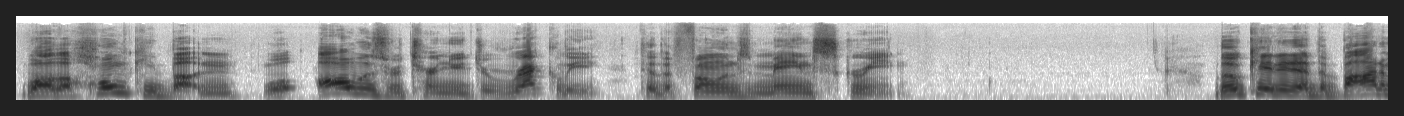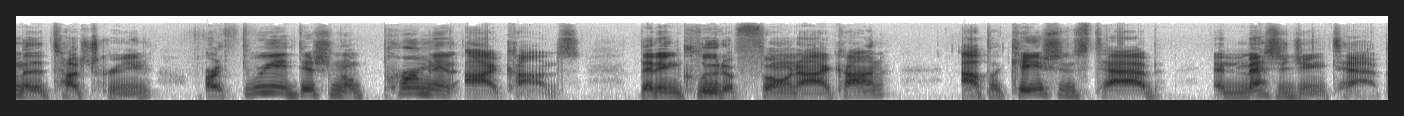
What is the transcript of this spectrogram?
while the home key button will always return you directly to the phone's main screen. Located at the bottom of the touchscreen are three additional permanent icons that include a phone icon, applications tab, and messaging tab.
